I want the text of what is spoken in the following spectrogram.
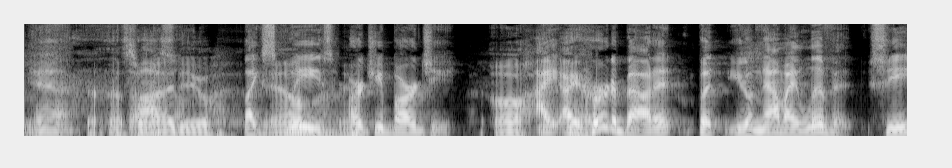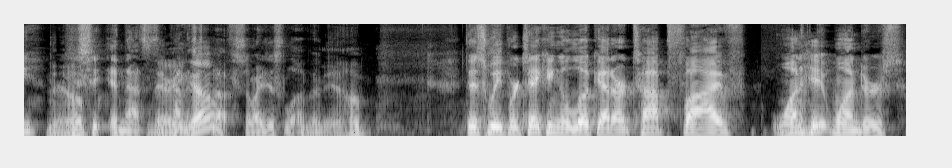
Yeah. That's, what I awesome. do. Like Yep. squeeze, Archie Bargy. Oh, I, I yep. heard about it, but you know, now I live it. See? Yep. See? And that's the There kind you of go. stuff. So I just love it. Yep. This week, we're taking a look at our top five one hit wonders.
